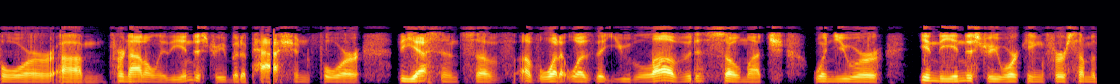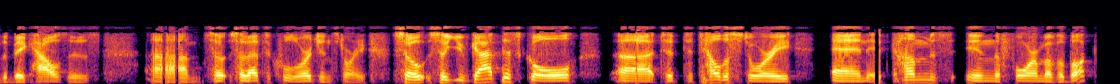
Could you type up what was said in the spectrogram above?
for um, for not only the industry but a passion for the essence of of what it was that you loved so much when you were in the industry working for some of the big houses. Um, so so that's a cool origin story. So so you've got this goal uh, to to tell the story, and it comes in the form of a book.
